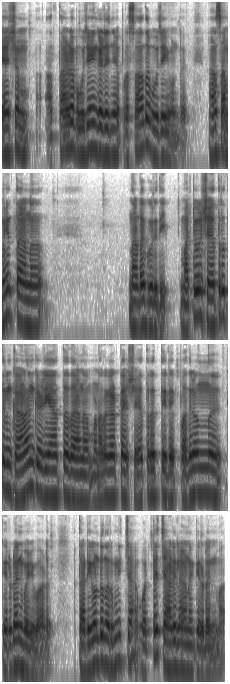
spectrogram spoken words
ശേഷം അത്താഴ പൂജയും കഴിഞ്ഞ് പ്രസാദ പൂജയും ഉണ്ട് ആ സമയത്താണ് നടഗുരുതി. മറ്റൊരു ക്ഷേത്രത്തിലും കാണാൻ കഴിയാത്തതാണ് മണർകാട്ടെ ക്ഷേത്രത്തിലെ പതിനൊന്ന് ഗരുഡൻ വഴിപാട്. തടി കൊണ്ട് നിർമ്മിച്ച ഒറ്റച്ചാടിലാണ് ഗരുഡന്മാർ.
